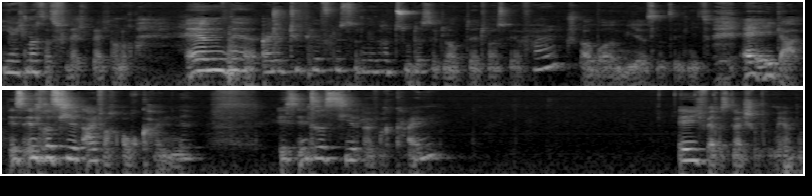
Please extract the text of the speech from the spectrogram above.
Ja, ich mach das vielleicht gleich auch noch. Ähm, der eine Typ hier flüstert mir gerade zu, dass er glaubt, etwas wäre falsch, aber mir ist natürlich nichts. Äh, egal. Es interessiert einfach auch keinen, ne? Es interessiert einfach keinen. Ich werde es gleich schon bemerken.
